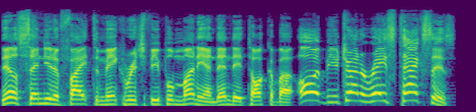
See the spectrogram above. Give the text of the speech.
They'll send you to fight to make rich people money. And then they talk about, oh, but you're trying to raise taxes.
